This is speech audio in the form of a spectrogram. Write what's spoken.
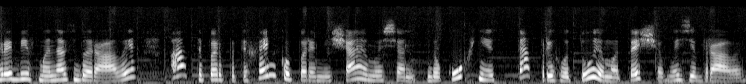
Грибів ми назбирали, а тепер потихеньку переміщаємося до кухні та приготуємо те, що ми зібрали.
